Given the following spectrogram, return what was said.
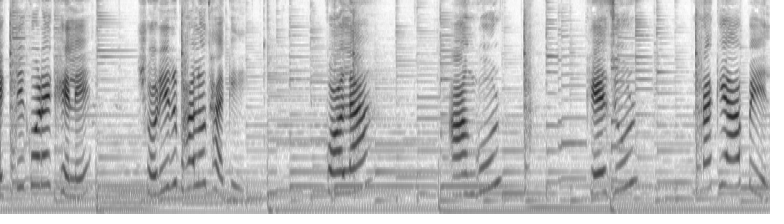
একটি করে খেলে শরীর ভালো থাকে? কলা, আঙ্গুর, খেজুর নাকি আপেল?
